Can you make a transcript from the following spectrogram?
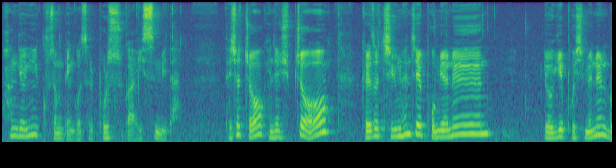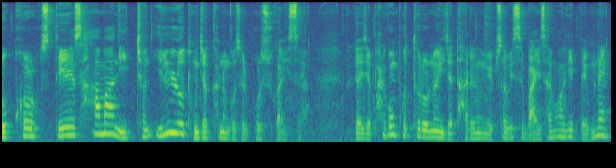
환경이 구성된 것을 볼 수가 있습니다. 되셨죠? 굉장히 쉽죠? 그래서 지금 현재 보면은 여기 보시면은 localhost에 42001로 동작하는 것을 볼 수가 있어요 그러니까 이제 80 포트로는 이제 다른 웹 서비스 많이 사용하기 때문에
